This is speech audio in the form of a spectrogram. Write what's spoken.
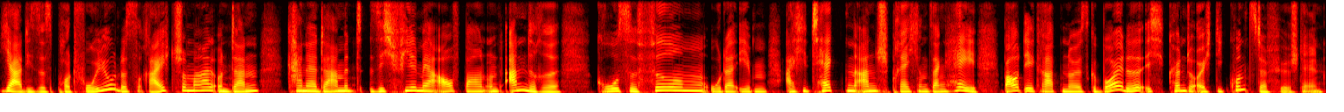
ja, dieses Portfolio, das reicht schon mal. Und dann kann er damit sich viel mehr aufbauen und andere große Firmen oder eben Architekten ansprechen und sagen, hey, baut ihr gerade ein neues Gebäude? Ich könnte euch die Kunst dafür stellen.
